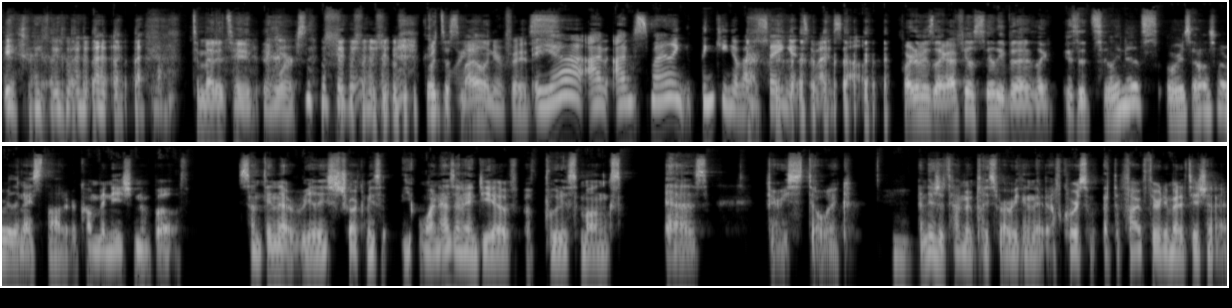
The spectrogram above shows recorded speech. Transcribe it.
to meditate, it works. Puts a smile on your face. Yeah, I'm I'm smiling thinking about saying it to myself. Part of it is like I feel silly, but then it's like, is it silliness or is it also a really nice thought or a combination of both? Something that really struck me is one has an idea of, of Buddhist monks as very stoic. And there's a time and place for everything. That, of course, at the 5:30 meditation, uh,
